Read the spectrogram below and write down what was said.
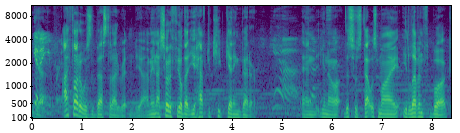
Yeah, that you've written. I thought it was the best that I'd written. Yeah, I mean, I sort of feel that you have to keep getting better. Yeah. And you know, this was that was my eleventh book,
